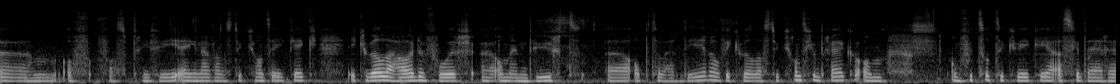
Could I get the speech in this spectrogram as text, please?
um, of, of, als privé-eigenaar van een stuk grond zeggen, kijk, ik wil dat houden voor, uh, om mijn buurt uh, op te waarderen of ik wil dat stuk grond gebruiken om, om voedsel te kweken. Ja, als je daar uh,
